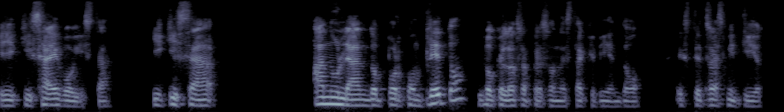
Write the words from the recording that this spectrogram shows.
y quizá egoísta, y quizá anulando por completo lo que la otra persona está queriendo este, transmitir,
